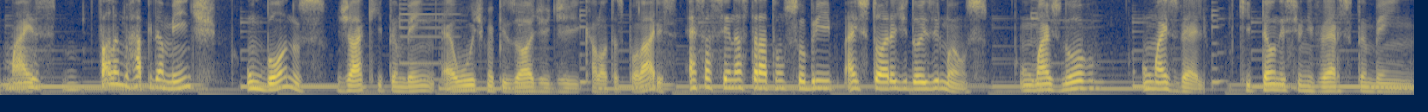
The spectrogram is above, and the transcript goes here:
Mas, falando rapidamente, um bônus, já que também é o último episódio de Calotas Polares, essas cenas tratam sobre a história de dois irmãos, um mais novo, um mais velho, que estão nesse universo também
